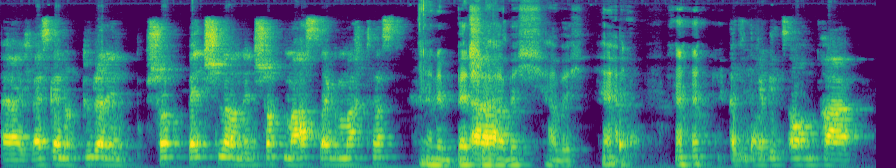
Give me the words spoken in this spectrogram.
Äh, ich weiß gar nicht, ob du da den Shot Bachelor und den Shot Master gemacht hast. Ja, den Bachelor äh, habe ich, habe ich. Ja. also da gibt es auch ein paar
